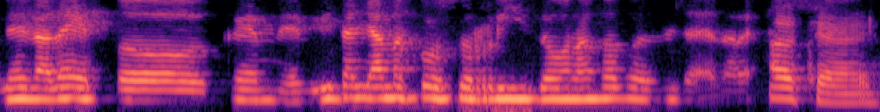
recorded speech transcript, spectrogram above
mi aveva detto che l'italiano col sorriso, una cosa del genere. Ok.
